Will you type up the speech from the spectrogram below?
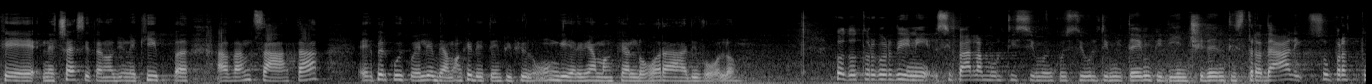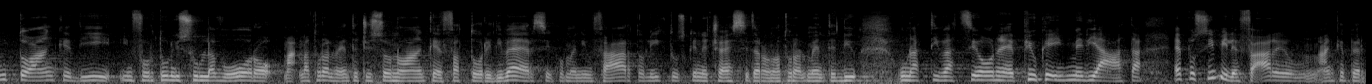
che necessitano di un'equipe avanzata e per cui quelli abbiamo anche dei tempi più lunghi, arriviamo anche all'ora di volo. Ecco, dottor Gordini, si parla moltissimo in questi ultimi tempi di incidenti stradali, soprattutto anche di infortuni sul lavoro, ma naturalmente ci sono anche fattori diversi come l'infarto, l'ictus che necessitano naturalmente di un'attivazione più che immediata. È possibile fare anche per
